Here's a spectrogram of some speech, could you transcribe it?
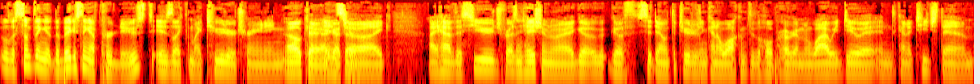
well the something the biggest thing I've produced is like my tutor training. Okay, I and got so you. like I have this huge presentation where I go go sit down with the tutors and kind of walk them through the whole program and why we do it and kind of teach them.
